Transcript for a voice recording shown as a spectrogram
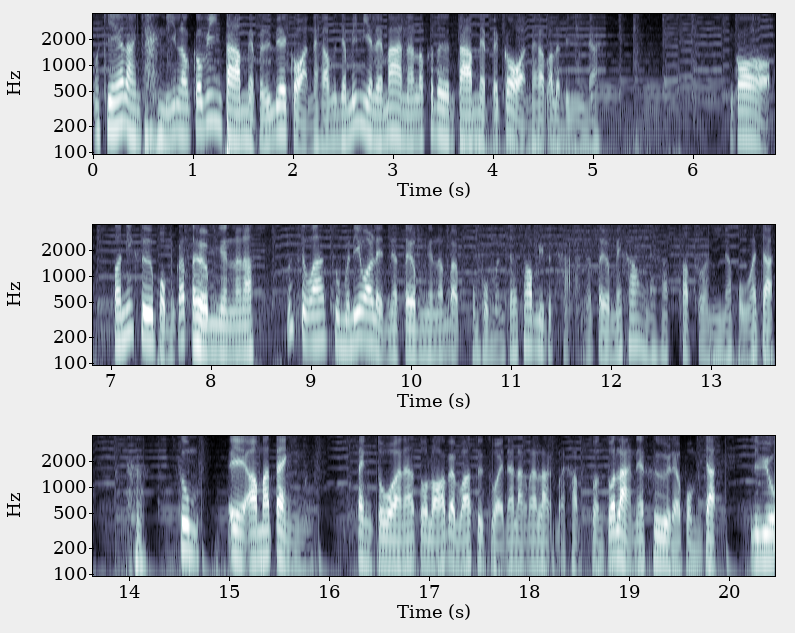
โอเคหลังจากนี้เราก็วิ่งตามแมปไปเรื่อยๆก่อนนะครับมันยังไม่มีอะไรมากนะเราก็เดินตามแมปไปก่อนนะครับอะไรแบบนี้นะ ก็ตอนนี้คือผมก็เติมเงินแล้วนะ รู้สึกว่า t ู m ม n y Wallet เนี่ยเติมเงินแล้วแบบผมผมมันจะชอบมีปัญหานะเติมไม่เข้านะครับสับตัวนี้นะผมว่าจะซุ่มเออเอามาแต่งแต่งตัวนะตัวล้อแบบว่าสวยๆน่ารักน่ารักนะครับส่วนตัวหลังเนี่ยคือเดี๋ยวผมจะรีวิว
